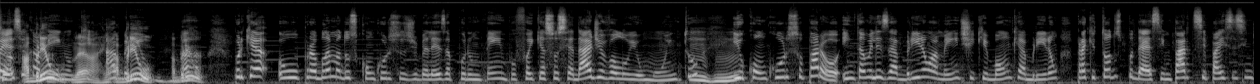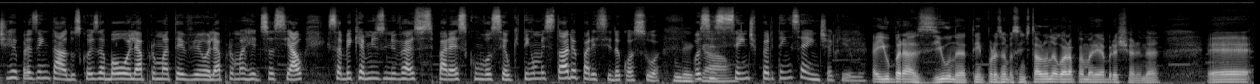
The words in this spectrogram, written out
Foi esse abriu, o caminho. né? que Abriu, abriu. Aham. Porque o problema dos concursos de beleza por um tempo foi que a sociedade evoluiu muito Uhum. e o concurso parou. Então eles abriram a mente, que bom que abriram, para que todos pudessem participar e se sentir representados. Coisa boa olhar para uma TV, olhar para uma rede social e saber que a Miss Universo se parece com você, ou que tem uma história parecida com a sua. Legal. Você se sente pertencente àquilo. É, e o Brasil, né, tem, por exemplo, assim, a gente tá olhando agora pra Maria Brechani, né? É,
